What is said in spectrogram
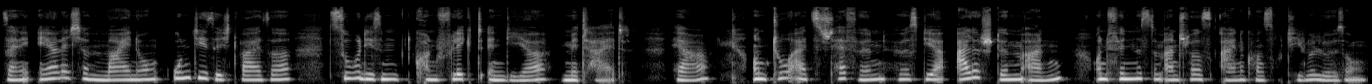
seine ehrliche Meinung und die Sichtweise zu diesem Konflikt in dir mitteilt. Ja, und du als Chefin hörst dir alle Stimmen an und findest im Anschluss eine konstruktive Lösung.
